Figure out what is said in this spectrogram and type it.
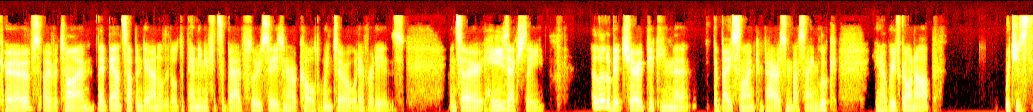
curves over time, they bounce up and down a little depending if it's a bad flu season or a cold winter or whatever it is. And so he's actually a little bit cherry picking the the baseline comparison by saying, look, you know, we've gone up, which is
